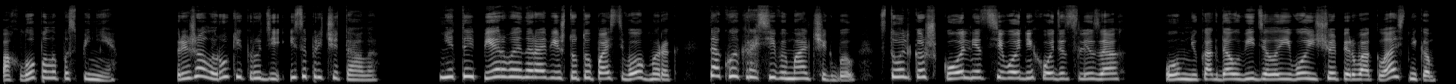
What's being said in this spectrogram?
похлопала по спине. Прижала руки к груди и запричитала. «Не ты первая норовишь тут упасть в обморок. Такой красивый мальчик был. Столько школьниц сегодня ходят в слезах. Помню, когда увидела его еще первоклассником,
